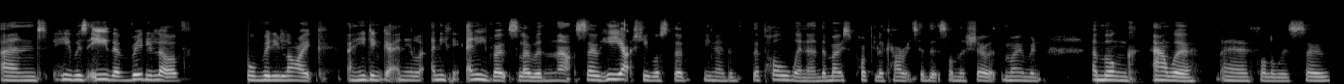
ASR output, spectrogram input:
and he was either really loved or really like, and he didn't get any anything any votes lower than that. So he actually was the you know the the poll winner, the most popular character that's on the show at the moment among our uh, followers. So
